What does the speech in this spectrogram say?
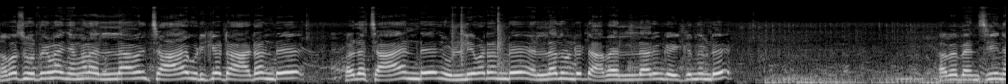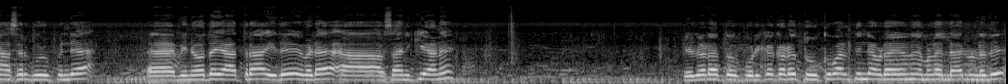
അപ്പോൾ സുഹൃത്തുക്കളെ ഞങ്ങളെല്ലാവരും ചായ കുടിക്കട്ടെ. അട ഉണ്ട് അതുപോലെ ചായ ഉണ്ട് ഉള്ളിവട ഉണ്ട് എല്ലാതും ഉണ്ട് കേട്ടോ അപ്പോൾ എല്ലാവരും കഴിക്കുന്നുണ്ട്. അപ്പോൾ ബെൻസി നാസർ ഗ്രൂപ്പിന്റെ വിനോദയാത്ര ഇത് ഇവിടെ അവസാനിക്കുകയാണ്. ഇവിടെ തു- പുളിക്കക്കട തൂക്കുപാലത്തിന്റെ അവിടെയാണ് നമ്മളെല്ലാവരും ഉള്ളത്.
